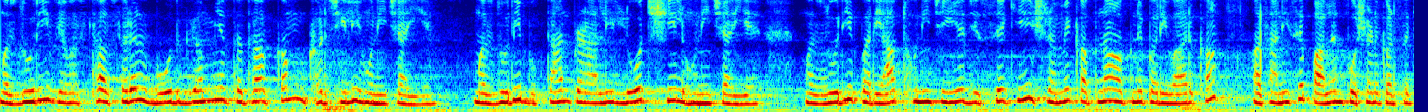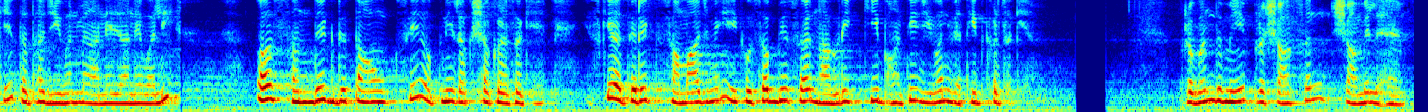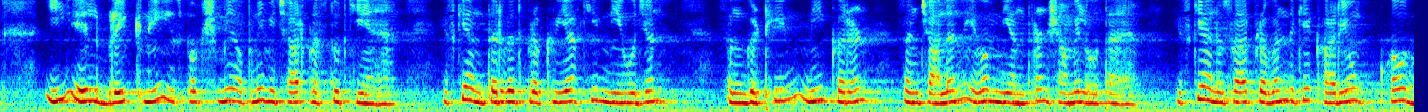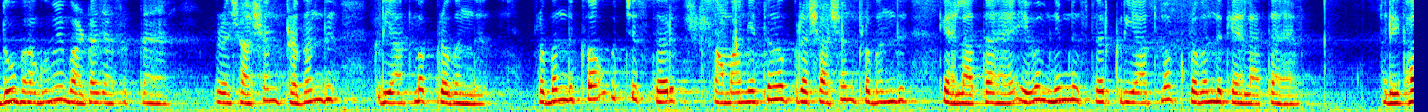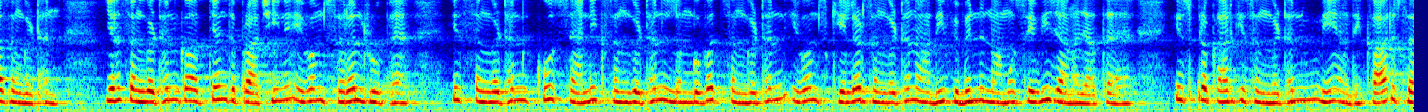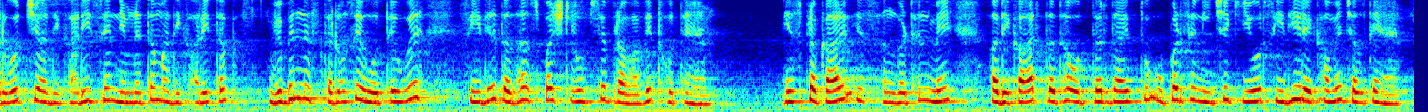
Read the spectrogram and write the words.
मजदूरी व्यवस्था सरल, बोधगम्य तथा कम खर्चीली होनी चाहिए। मजदूरी भुगतान प्रणाली लोचशील होनी चाहिए। मजदूरी पर्याप्त होनी चाहिए जिससे कि श्रमिक अपना अपने परिवार का आसानी से पालन पोषण कर सके तथा जीवन में आने जाने वाली असंदिग्धताओं से अपनी रक्षा कर सके। इसके अतिरिक्त समाज में एक सभ्य नागरिक की भांति जीवन व्यतीत कर सके। प्रबंध में प्रशासन शामिल है। ई एल ब्रेक ने इस पक्ष में अपने विचार प्रस्तुत किए हैं। इसके अंतर्गत प्रक्रिया की नियोजन, संगठनीकरण संचालन एवं नियंत्रण शामिल होता है। इसके अनुसार प्रबंध के कार्यों को दो भागों में बांटा जा सकता है। प्रशासन प्रबंध, क्रियात्मक प्रबंध। प्रबंध का उच्च स्तर सामान्यतः प्रशासन प्रबंध कहलाता है एवं निम्न स्तर क्रियात्मक प्रबंध कहलाता है। रेखा संगठन। यह संगठन का अत्यंत प्राचीन एवं सरल रूप है। इस संगठन को सैनिक संगठन, लंबवत संगठन एवं स्केलर संगठन आदि विभिन्न नामों से भी जाना जाता है। इस प्रकार के संगठन में अधिकार सर्वोच्च अधिकारी से निम्नतम अधिकारी तक विभिन्न स्तरों से होते हुए सीधे तथा स्पष्ट रूप से प्रभावित होते हैं। इस प्रकार इस संगठन में अधिकार तथा उत्तरदायित्व ऊपर से नीचे की ओर सीधी रेखा में चलते हैं।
